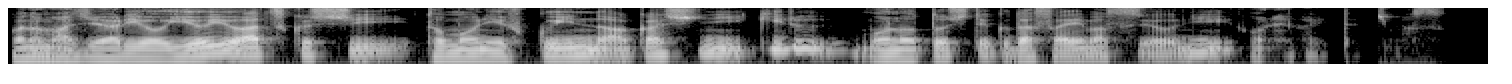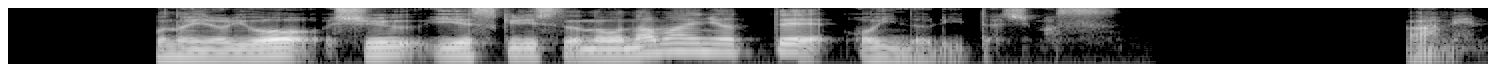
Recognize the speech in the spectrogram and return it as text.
この交わりをいよいよ厚くし共に福音の証に生きるものとしてくださいますようにお願いいたします。この祈りを主イエス・キリストのお名前によってお祈りいたします。アーメン。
